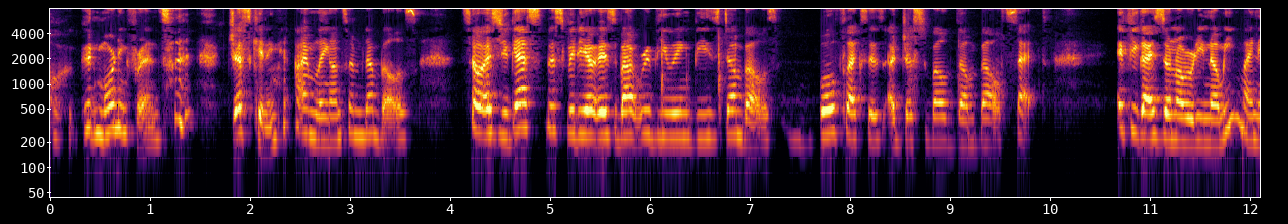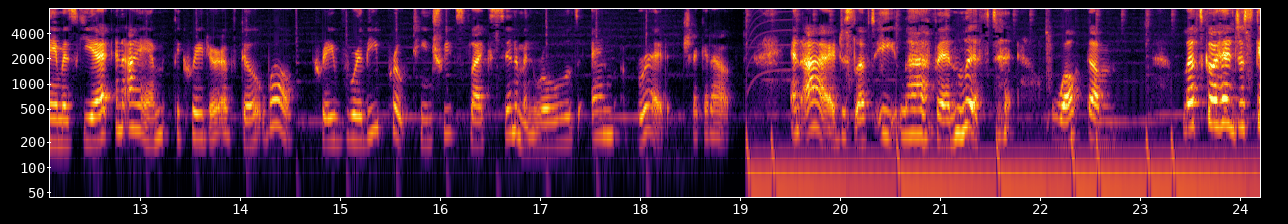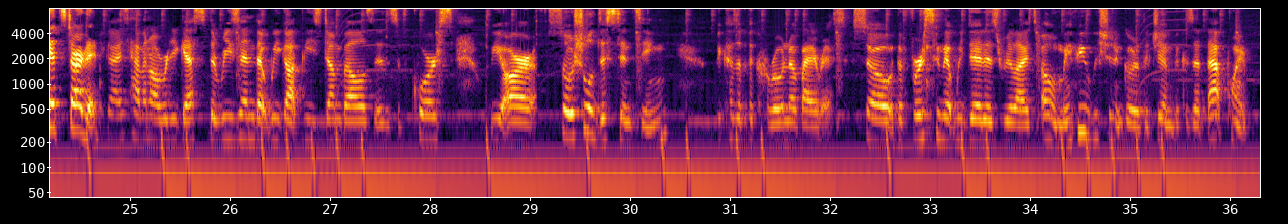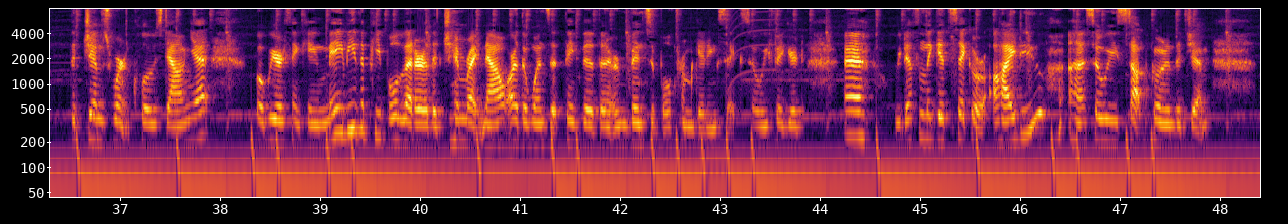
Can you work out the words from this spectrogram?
Oh, good morning friends. Just kidding, I'm laying on some dumbbells. So as you guessed, this video is about reviewing these dumbbells, Bowflex's adjustable dumbbell set. If you guys don't already know me, my name is Gia and I am the creator of Do It Well, crave-worthy protein treats like cinnamon rolls and bread. Check it out. And I just love to eat, laugh, and lift. Welcome let's go ahead and just get started. You guys haven't already guessed, the reason that we got these dumbbells is of course we are social distancing because of the coronavirus. So the first thing that we did is realize, oh, maybe we shouldn't go to the gym because at that point the gyms weren't closed down yet. But we were thinking maybe the people that are at the gym right now are the ones that think that they're invincible from getting sick. So we figured, eh, we definitely get sick, or I do. Uh, so we stopped going to the gym.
